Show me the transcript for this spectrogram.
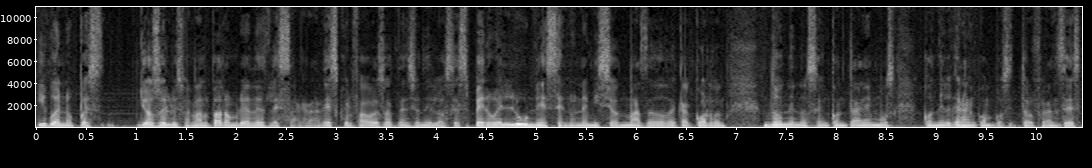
Y bueno pues yo soy Luis Fernando Padrón Briones, les agradezco el favor de su atención y los espero el lunes en una emisión más de Dodeca Cordon, donde nos encontraremos con el gran compositor francés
